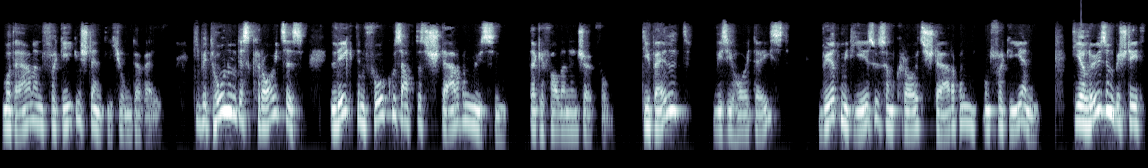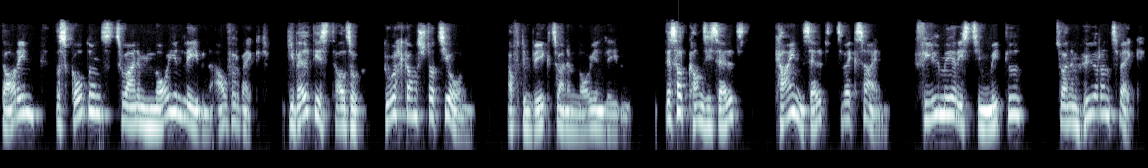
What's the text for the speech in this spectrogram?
modernen Vergegenständlichung der Welt. Die Betonung des Kreuzes legt den Fokus auf das Sterben müssen der gefallenen Schöpfung. Die Welt, wie sie heute ist, wird mit Jesus am Kreuz sterben und vergehen. Die Erlösung besteht darin, dass Gott uns zu einem neuen Leben auferweckt. Die Welt ist also Durchgangsstation auf dem Weg zu einem neuen Leben. Deshalb kann sie selbst kein Selbstzweck sein. Vielmehr ist sie Mittel zu einem höheren Zweck,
